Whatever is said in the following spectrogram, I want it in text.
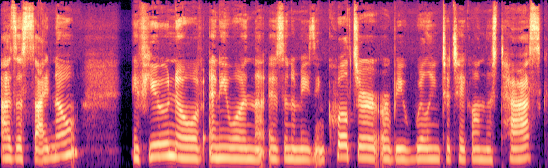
as a side note, if you know of anyone that is an amazing quilter or be willing to take on this task,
